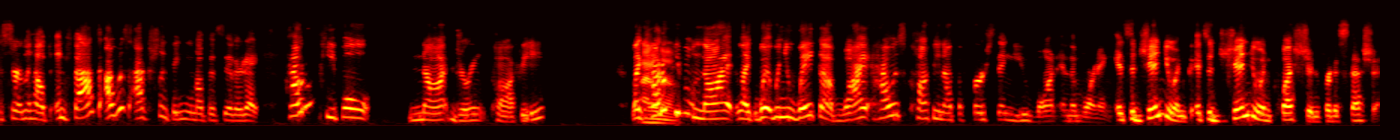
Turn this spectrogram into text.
certainly helped. In fact, I was actually thinking about this the other day. How do people not drink coffee like, how do know. people not like when you wake up? Why? How is coffee not the first thing you want in the morning? It's a genuine. It's a genuine question for discussion.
